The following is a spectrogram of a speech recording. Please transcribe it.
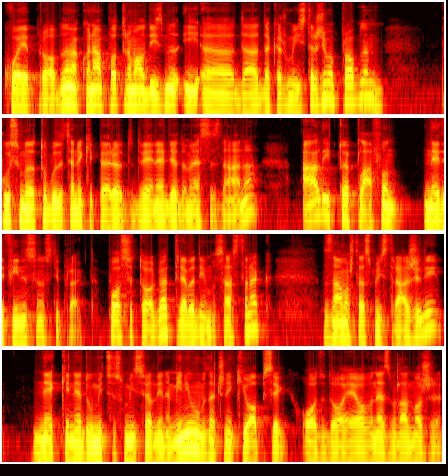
koji je problem, ako nam potrebno malo da, izme, i, uh, da, da kažemo istražimo problem, pustimo da to bude ta neki period dve nedelje do mesec dana, ali to je plafon nedefinisanosti projekta. Posle toga treba da imamo sastanak, znamo šta smo istražili, neke nedumice smo mi sveli na minimum, znači neki opseg od do, e, ovo ne znam da li može,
